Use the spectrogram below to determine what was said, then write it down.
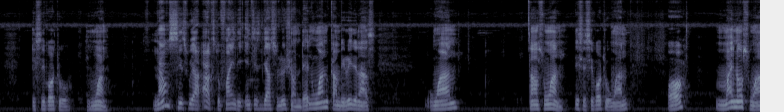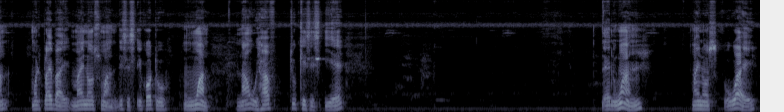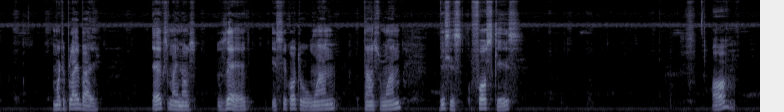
is equal to 1. Now, since we are asked to find the integer solution, then 1 can be written as 1 times 1. This is equal to 1. Or minus 1 multiplied by minus 1. This is equal to 1. Now we have two cases here. Then 1 minus y multiplied by x minus z is equal to 1 times 1. This is first case. Or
